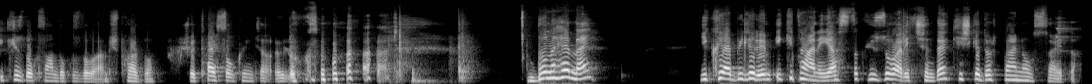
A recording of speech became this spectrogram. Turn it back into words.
299 dolarmış pardon. Şöyle ters okuyunca öyle okudum. Bunu hemen yıkayabilirim. İki tane yastık yüzü var içinde. Keşke dört tane olsaydı.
